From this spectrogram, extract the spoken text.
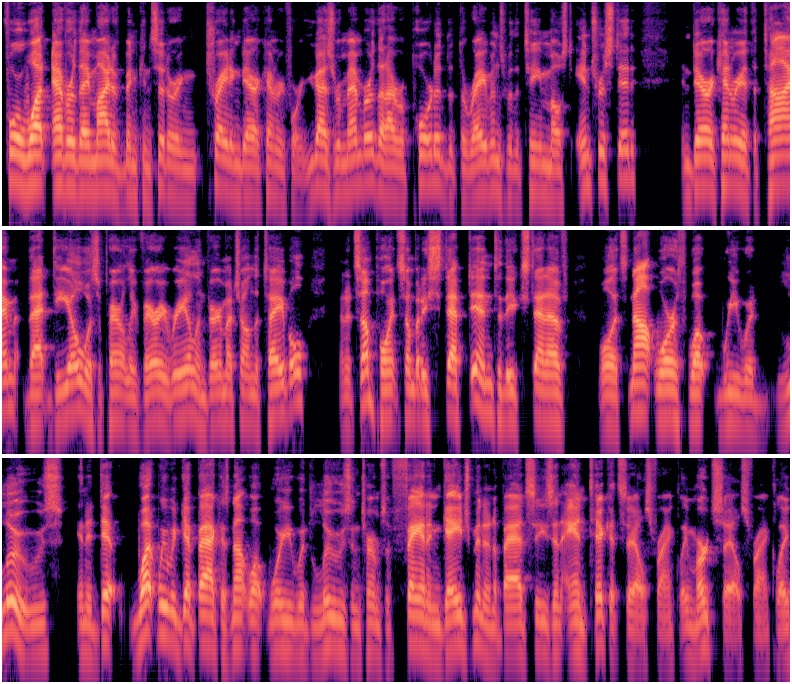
for whatever they might have been considering trading Derrick Henry for. You guys remember that I reported that the Ravens were the team most interested in Derrick Henry at the time. That deal was apparently very real and very much on the table. And at some point, somebody stepped in to the extent of, well, it's not worth what we would lose in a dip. What we would get back is not what we would lose in terms of fan engagement in a bad season and ticket sales, frankly, merch sales, frankly,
